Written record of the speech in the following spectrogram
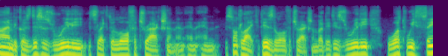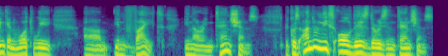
time because this is really it's like the law of attraction and and, and it's not like it is the law of attraction but it is really what we think and what we um, invite in our intentions. Because underneath all this there is intentions.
